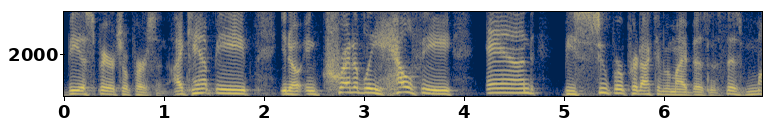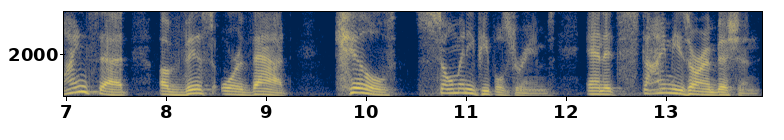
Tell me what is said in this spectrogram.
be a spiritual person. I can't be, you know, incredibly healthy and be super productive in my business. This mindset of this or that kills so many people's dreams and it stymies our ambition.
